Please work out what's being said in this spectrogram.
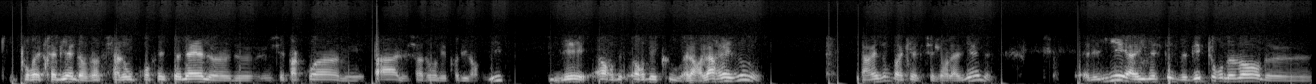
qui pourrait très bien être dans un salon professionnel de je sais pas quoi, mais pas le salon des produits d'orthopédie, il est hors, hors des clous. Alors la raison, la raison pour laquelle ces gens-là viennent, elle est liée à une espèce de détournement de,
